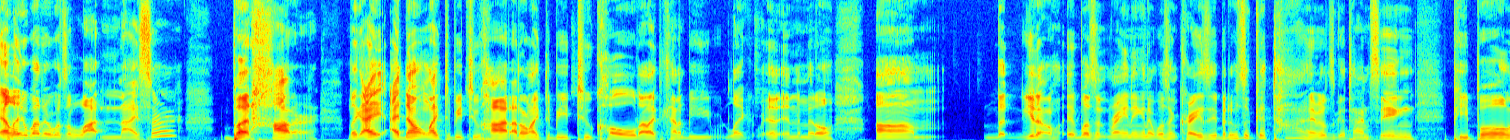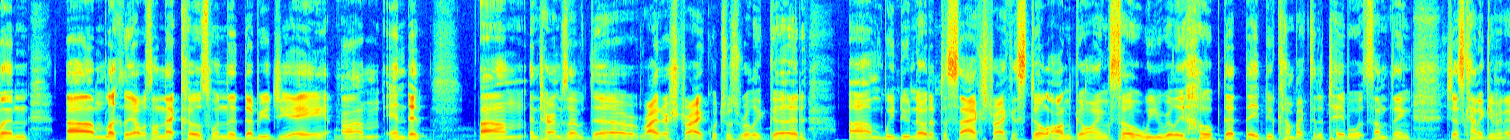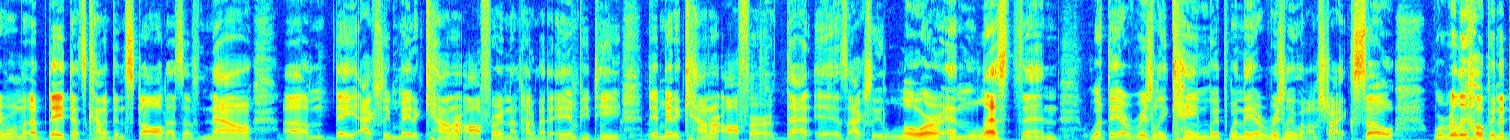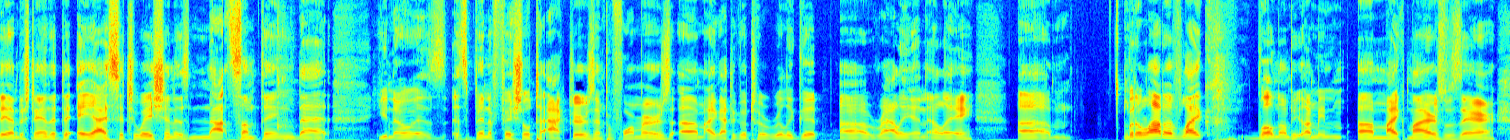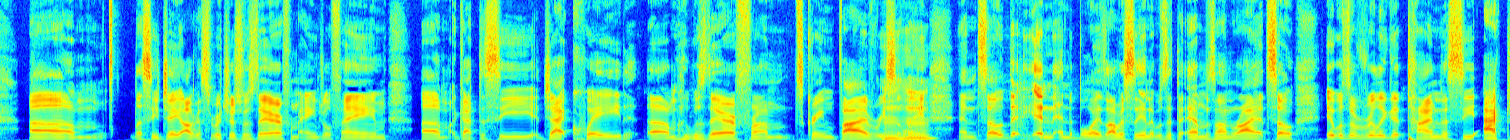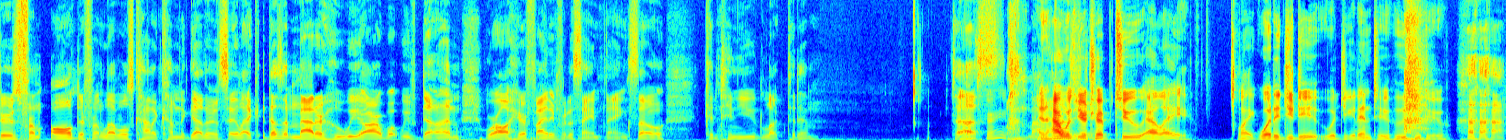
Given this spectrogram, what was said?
LA weather was a lot nicer, but hotter. Like I, I don't like to be too hot. I don't like to be too cold. I like to kind of be like in the middle. Um, but you know, it wasn't raining and it wasn't crazy, but it was a good time. It was a good time seeing people and um, luckily I was on that coast when the WGA um, ended um, in terms of the writer strike, which was really good. Um, we do know that the SAG strike is still ongoing, so we really hope that they do come back to the table with something. Just kind of giving everyone an update that's kind of been stalled as of now. Um, they actually made a counter offer, and I'm talking about the AMPT. They made a counter offer that is actually lower and less than what they originally came with when they originally went on strike. So we're really hoping that they understand that the AI situation is not something that you know, is is beneficial to actors and performers. Um, I got to go to a really good uh, rally in LA. Um, but a lot of like well-known people. I mean, uh, Mike Myers was there. Um, let's see, J. August Richards was there from Angel fame. Um, I got to see Jack Quaid, um, who was there from Scream Five recently, and so the, and and the boys obviously, and it was at the Amazon riot. So it was a really good time to see actors from all different levels kind of come together and say like, it doesn't matter who we are, what we've done, we're all here fighting for the same thing. So continued luck to them. To That's us. great. And how was your trip to LA? Like, what did you do? What'd you get into? Who'd you do?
